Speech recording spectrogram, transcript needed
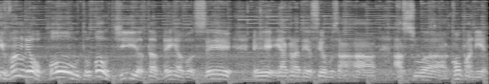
Ivan Leopoldo, bom dia também a você. E, e agradecemos a, a, a sua companhia.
